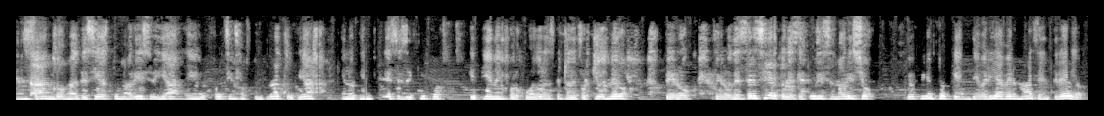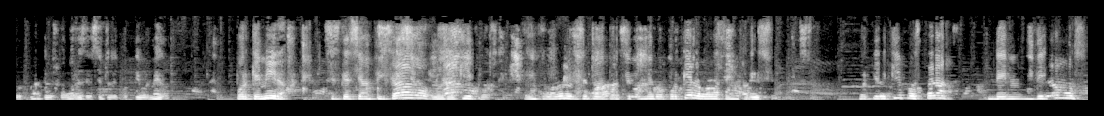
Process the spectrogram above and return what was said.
pensando, más decías tú Mauricio, ya en los próximos contratos, ya en los intereses de equipos que tienen por jugadores del Centro Deportivo Olmedo, pero, pero de ser cierto lo que tú dices Mauricio, yo pienso que debería haber más entrega por parte de los jugadores del Centro Deportivo Olmedo. Porque mira, si es que se han fijado los equipos en jugadores del Centro Deportivo Olmedo, ¿por qué lo hacen Mauricio? Porque el equipo está, de, digamos,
